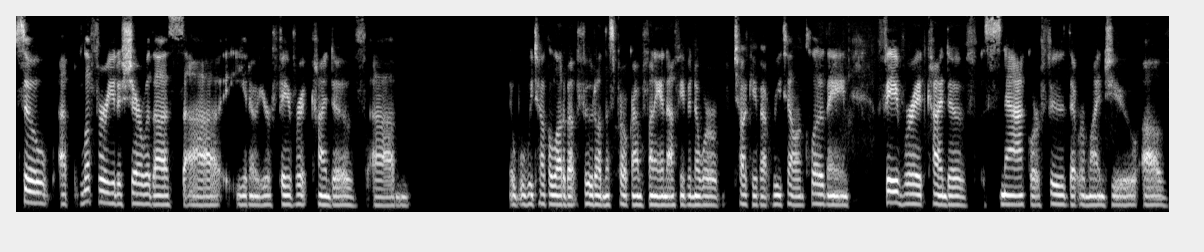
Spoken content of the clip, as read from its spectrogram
So I'd love for you to share with us, uh, you know, your favorite kind of. Um, we talk a lot about food on this program. Funny enough, even though we're talking about retail and clothing, favorite kind of snack or food that reminds you of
